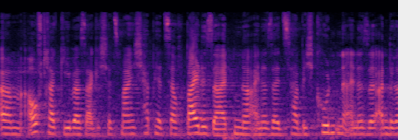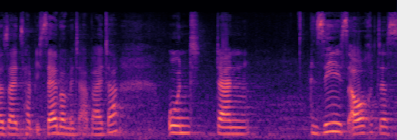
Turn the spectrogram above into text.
ähm, Auftraggeber, sage ich jetzt mal, ich habe jetzt auch beide Seiten. Ne? Einerseits habe ich Kunden, andererseits habe ich selber Mitarbeiter. Und dann sehe ich es auch, dass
